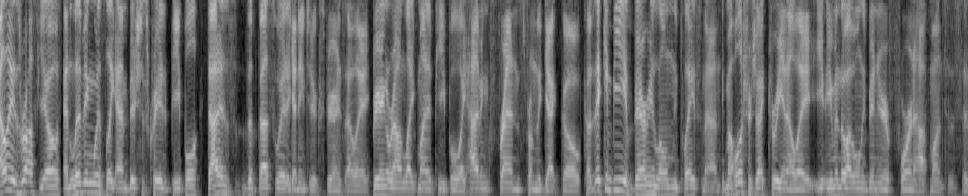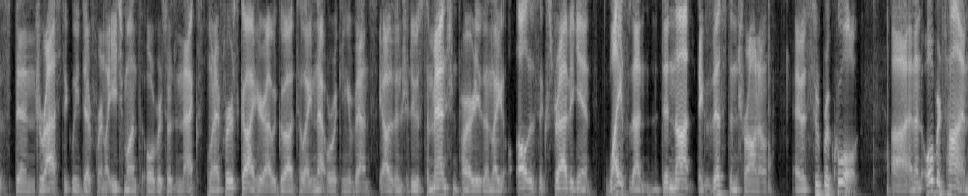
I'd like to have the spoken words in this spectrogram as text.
LA is rough, yo. And living with like ambitious, creative people, that is the best way to getting to experience LA. Being around like-minded people, like having friends from the get-go. Cause it can be a very lonely place, man. Like, my whole trajectory in LA, e even though I've only been here four and a half months, has, has been drastically different. Like each month over towards the next. When I first got here, I would go out to like networking events. I was introduced to mansion parties and like all this extravagant life that did not exist in Toronto. It was super cool. Uh, and then over time,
